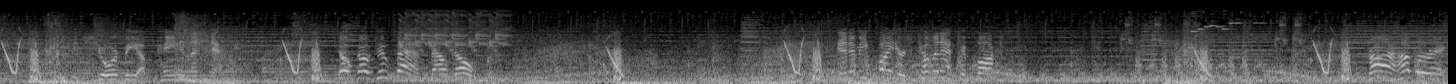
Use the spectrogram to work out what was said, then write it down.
You can sure be a pain in the neck. Don't go too fast, Falco. Enemy fighters coming at you, Fox. Try hovering.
